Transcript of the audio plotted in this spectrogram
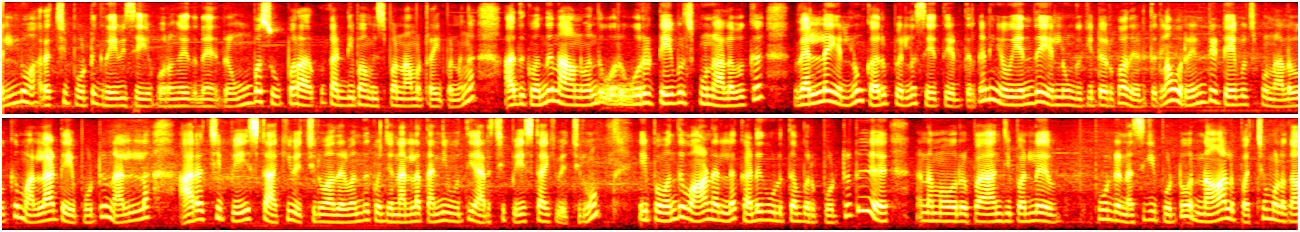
எள்ளும் அரைச்சி போட்டு கிரேவி செய்ய போகிறோங்க இது ரொம்ப சூப்பராக இருக்கும். கண்டிப்பாக மிஸ் பண்ணாமல் ட்ரை பண்ணுங்கள் அதுக்கு வந்து நான் வந்து ஒரு ஒரு டேபிள் ஸ்பூன் அளவுக்கு வெள்ளை எள்ளும் கருப்பு எள்ளும் சேர்த்து எடுத்திருக்கேன். நீங்கள் எந்த எள்ளு உங்கள் கிட்டே இருக்கோ அதை எடுத்துக்கலாம். ஒரு ரெண்டு டேபிள் ஸ்பூன் அளவுக்கு மல்லாட்டையை போட்டு நல்லா அரைச்சி பேஸ்ட் ஆக்கி வச்சுருவோம். அதை வந்து கொஞ்சம் நல்லா தண்ணி ஊற்றி அரைச்சி பேஸ்ட் ஆக்கி வச்சுருவோம். இப்போ வந்து வந்து வாணலில் கடுகு உளுத்தம்பருப்பு போட்டுட்டு நம்ம ஒரு ப அஞ்சு பல்லு பூண்டை நசுக்கி போட்டு ஒரு நாலு பச்சை மிளகா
